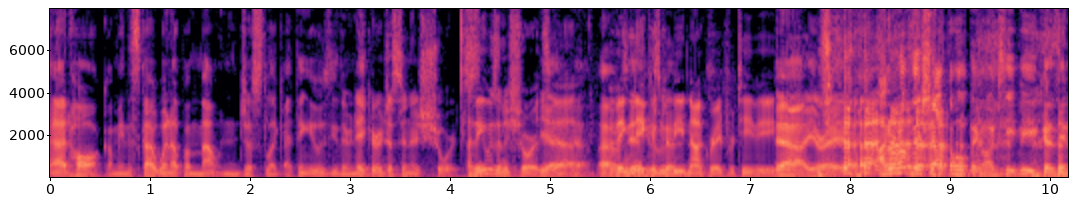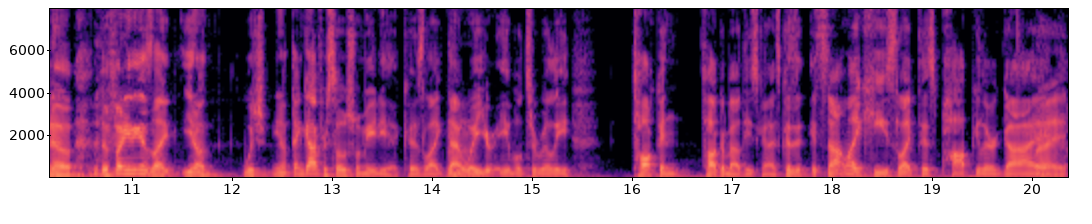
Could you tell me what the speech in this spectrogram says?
ad hoc. I mean, this guy went up a mountain just like I think it was either naked or just in his shorts. I think it was in his shorts. Yeah, Yeah, yeah. I Oh, think yeah, naked would be not great for TV. Yeah, you're right. I don't know if they shot the whole thing on TV because you know the funny thing is like you know which you know thank God for social media because like that Mm-hmm. way you're able to really talk and talk about these guys because it's not like he's like this popular guy Right.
